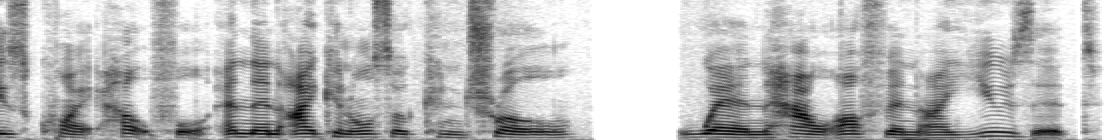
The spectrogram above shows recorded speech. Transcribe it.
is quite helpful, and then I can also control when how often I use it,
